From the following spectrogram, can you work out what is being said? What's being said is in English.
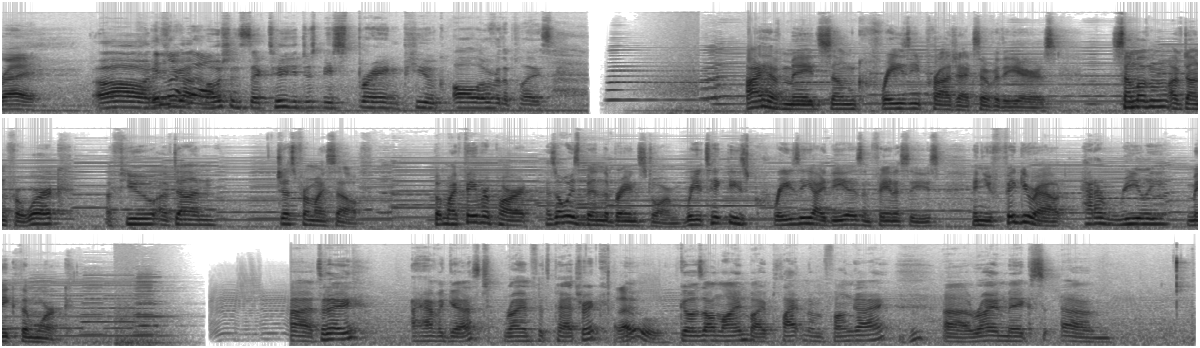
Right. Oh, and if In you got well- motion sick too, you'd just be spraying puke all over the place. I have made some crazy projects over the years. Some of them I've done for work, a few I've done just for myself. But my favorite part has always been the brainstorm, where you take these crazy ideas and fantasies and you figure out how to really make them work. Uh, today, I have a guest, Ryan Fitzpatrick. Hello. Goes online by Platinum Fungi. Uh, Ryan makes um,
